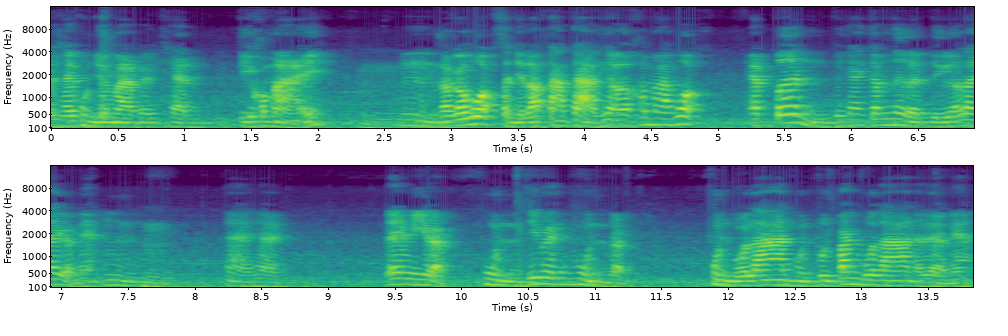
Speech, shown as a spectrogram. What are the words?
จะใช้หุ่นยนต์มาเป็นแทน ตีความหมายอืมอืมแล้วก็พวกสัญลักษณ์ต่างๆ ที่เอาเข้ามาพวกแอปเปิลเป็นการกำเนิดหรืออะไรแบบเนี้ยอืมอืมใช่ใช่ได้มีแบบหุ่นที่เป็นหุ่นแบบหุ่นโบราณหุ่นปูนปั้นโบราณอะไรแบบเนี้ย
